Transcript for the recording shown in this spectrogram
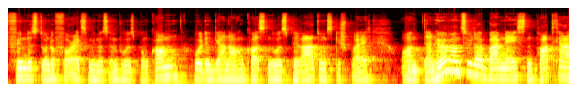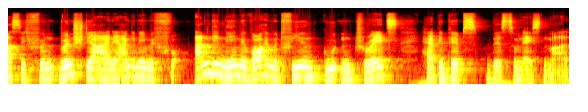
Findest du unter forex-impuls.com. Hol dir gerne auch ein kostenloses Beratungsgespräch und dann hören wir uns wieder beim nächsten Podcast. Ich wünsche dir eine angenehme, angenehme Woche mit vielen guten Trades. Happy Pips, bis zum nächsten Mal.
